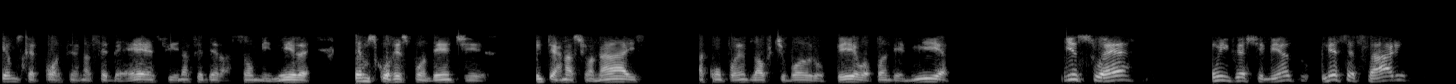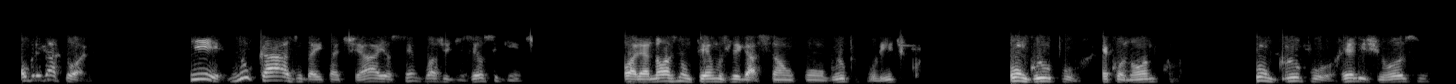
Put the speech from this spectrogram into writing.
temos repórteres na CBF, na Federação Mineira, temos correspondentes internacionais acompanhando lá o futebol europeu, a pandemia. Isso é um investimento necessário, obrigatório. E, no caso da Itatiaia, eu sempre gosto de dizer o seguinte: olha, nós não temos ligação com o grupo político, com o grupo econômico, com o grupo religioso.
